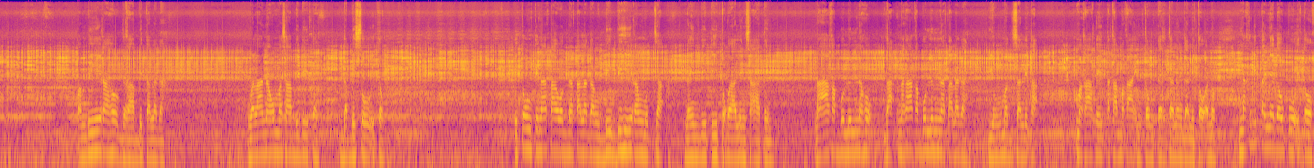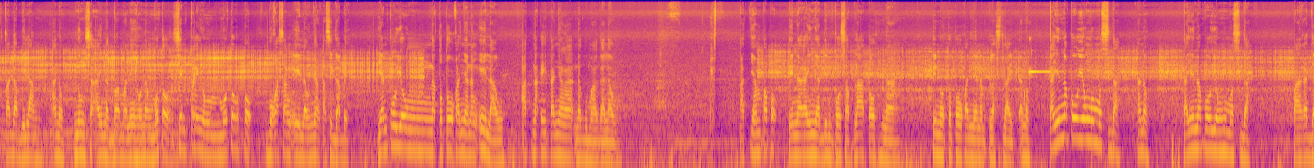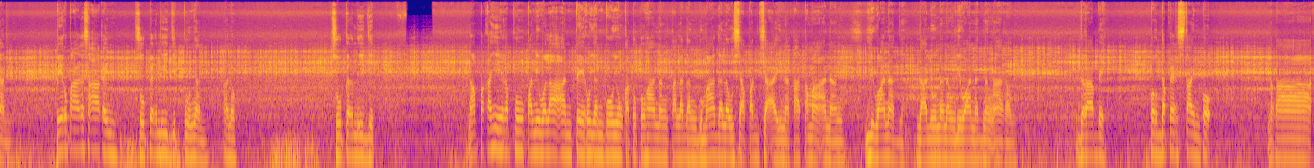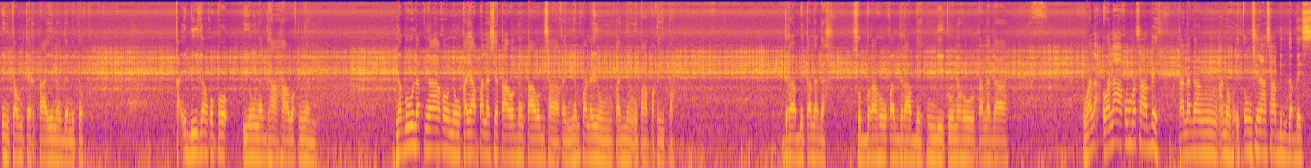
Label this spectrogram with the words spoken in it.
Pambihira ho, grabe talaga. Wala na akong masabi dito. The best ho ito. Itong tinatawag na talagang bibihirang mutya na hindi tito galing sa atin. Nakakabulol na ho. Ga, nakakabulol na talaga yung magsalita. Makakita ka, maka-encounter ka ng ganito. Ano, nakita niya daw po ito kagabi lang. Ano, nung siya ay nagmamaneho ng motor. Siyempre yung motor po, bukas ang ilaw niya kasi gabi. Yan po yung natutukan niya ng ilaw at nakita niya nga na gumagalaw. At yan pa po, tinaray niya din po sa plato na tinututukan niya ng flashlight. Ano? Kayo na po yung humusga. Ano? Kayo na po yung humusga. Para dyan. Pero para sa akin, super legit po niyan. Ano? Super legit. Napakahirap pong paniwalaan pero yan po yung katotohanan talagang gumagalaw siya pag siya ay natatamaan ng liwanag. Lalo na ng liwanag ng araw. Grabe. For the first time po, naka-encounter tayo ng ganito. Kaibigan ko po yung naghahawak niyan. Nagulat nga ako nung kaya pala siya tawag ng tawag sa akin. Yan pala yung kanyang ipapakita. Grabe talaga. Sobra ho ka grabe. Hindi ko na ho talaga wala wala akong masabi. Talagang ano, itong sinasabing the best.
